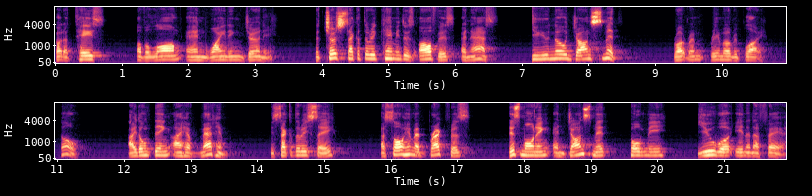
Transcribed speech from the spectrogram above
got a taste of a long and winding journey. The church secretary came into his office and asked, Do you know John Smith? Rod Raymer replied, No, I don't think I have met him. The secretary said, I saw him at breakfast this morning, and John Smith told me you were in an affair.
